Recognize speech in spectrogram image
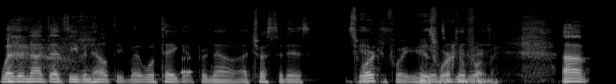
Whether or not that's even healthy, but we'll take it for now. I trust it is. It's Yeah, working for you. It's working for rest. me. Um,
